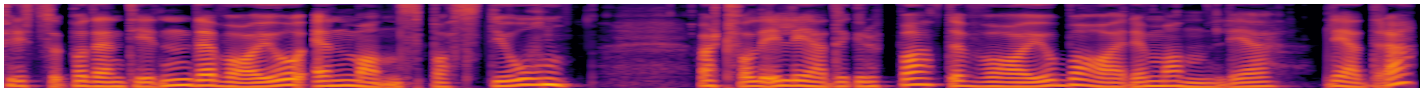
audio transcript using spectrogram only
Fritzøe på den tiden, det var jo en mannsbastion. I hvert fall i ledergruppa. Det var jo bare mannlige ledere.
